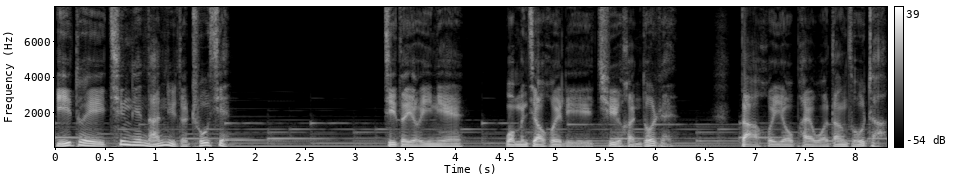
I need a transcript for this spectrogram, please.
一对青年男女的出现。记得有一年，我们教会里去很多人，大会又派我当组长，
